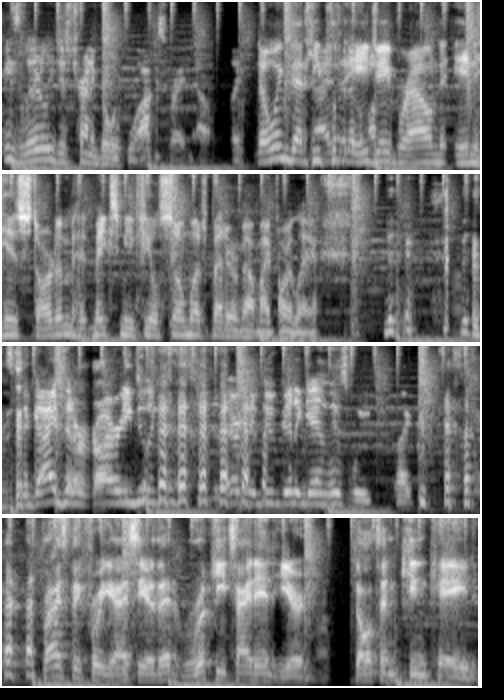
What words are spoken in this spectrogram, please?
he's literally just trying to go with locks right now like knowing that he put that aj brown in his stardom it makes me feel so much better about my parlay the guys that are already doing good this they're going to do good again this week. Like, Prize pick for you guys here. Then rookie tight end here, Dalton Kincaid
